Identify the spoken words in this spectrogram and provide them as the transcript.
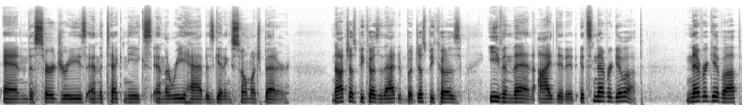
and the surgeries and the techniques and the rehab is getting so much better. Not just because of that, but just because even then I did it. It's never give up. Never give up.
